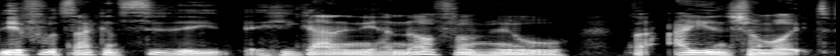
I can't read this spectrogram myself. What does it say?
Therefore, it's not considered he got any Hana from him. Ayin Shamoit.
